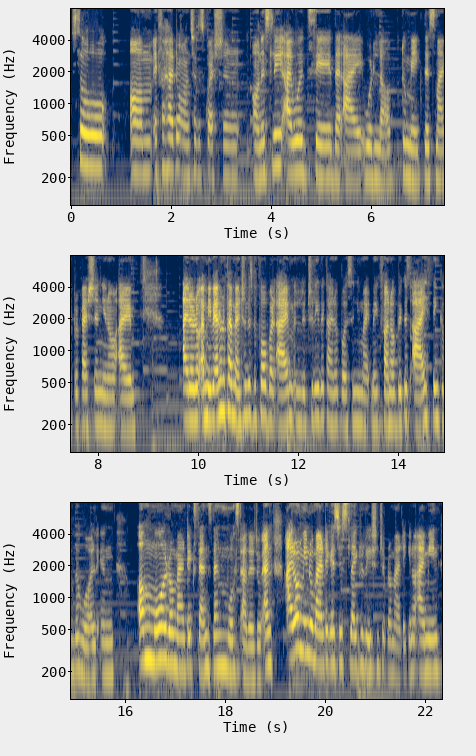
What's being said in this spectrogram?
So um if i had to answer this question honestly i would say that i would love to make this my profession. You know i I don't know, maybe I don't know if I mentioned this before, but I'm literally the kind of person you might make fun of because I think of the world in a more romantic sense than most others do. And I don't mean romantic as just like relationship romantic, you know, I mean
